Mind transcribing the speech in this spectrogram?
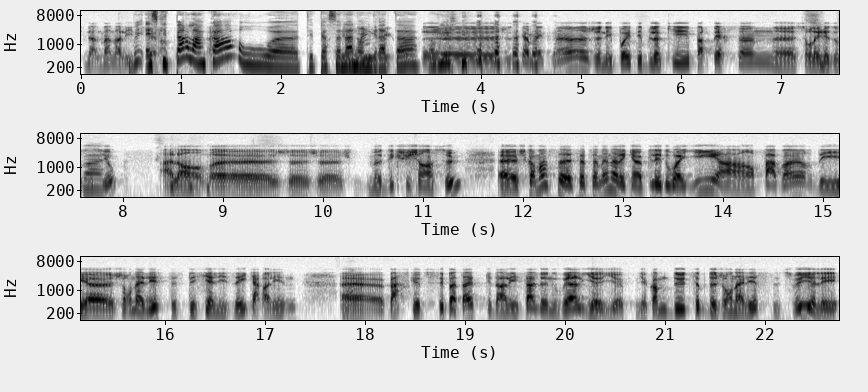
finalement, dans les oui, Est-ce qu'ils te parlent encore ou euh, t'es personnel non grata? Euh, Jusqu'à maintenant, je n'ai pas été bloqué par personne euh, sur les réseaux sociaux. Alors, euh, je, je, je, me dis que je suis chanceux. Euh, je commence cette semaine avec un plaidoyer en faveur des euh, journalistes spécialisés, Caroline, parce que tu sais peut-être que dans les salles de nouvelles, il y, a, il, y a, il y a, comme deux types de journalistes. Tu sais, il y a les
